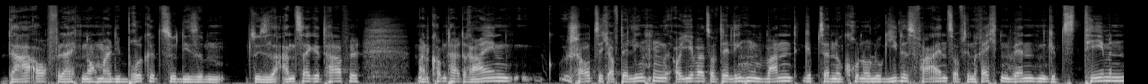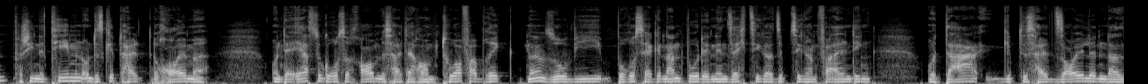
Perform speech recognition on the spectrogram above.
Da auch vielleicht nochmal die Brücke zu diesem, zu dieser Anzeigetafel. Man kommt halt rein, schaut sich auf der linken, jeweils auf der linken Wand gibt es ja eine Chronologie des Vereins, auf den rechten Wänden gibt es Themen, verschiedene Themen und es gibt halt Räume. Und der erste große Raum ist halt der Raum Torfabrik, ne, so wie Borussia genannt wurde in den 60er, 70ern vor allen Dingen. Und da gibt es halt Säulen da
